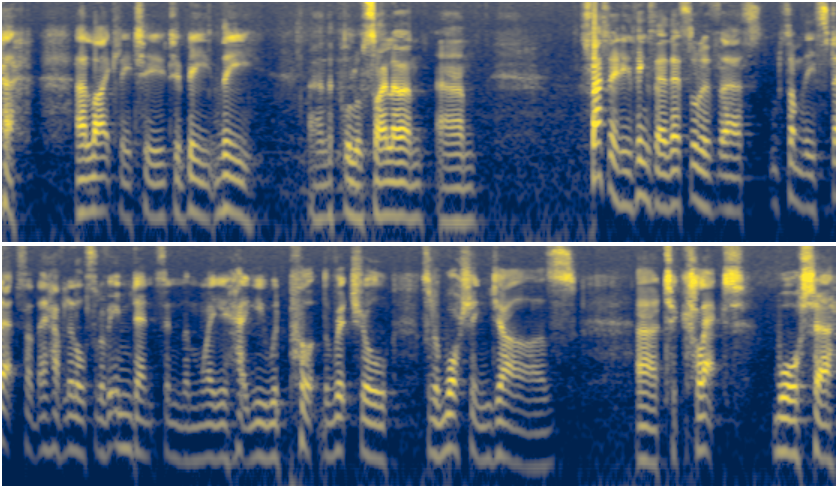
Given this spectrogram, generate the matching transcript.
uh, likely to, to be the, uh, the pool of Siloam. Um, it's fascinating things there. There's sort of uh, some of these steps that they have little sort of indents in them where you, ha- you would put the ritual sort of washing jars uh, to collect water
